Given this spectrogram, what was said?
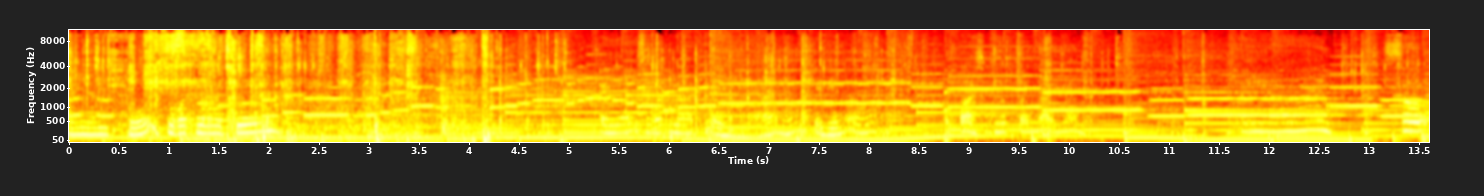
Ayan po, isukat natin. Ayan, isukat natin. Ayan, oh, pwede na, oh. Papasok na pala yan. Ayan. So,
